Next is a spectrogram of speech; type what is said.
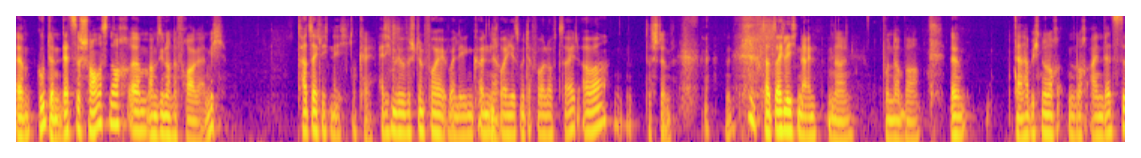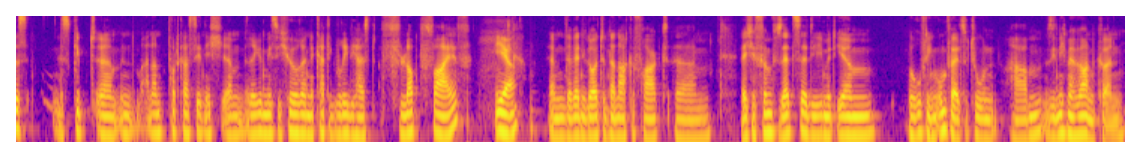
Ähm, gut, dann letzte Chance noch. Ähm, haben Sie noch eine Frage an mich? Tatsächlich nicht. Okay, Hätte ich mir bestimmt vorher überlegen können, Ja. vor allem jetzt mit der Vorlaufzeit, aber das stimmt. tatsächlich nein. Nein, wunderbar. Ähm, dann habe ich nur noch, noch ein letztes. Es gibt ähm, in einem anderen Podcast, den ich ähm, regelmäßig höre, eine Kategorie, die heißt Flop 5. Ja. Ähm, da werden die Leute danach gefragt, ähm, welche fünf Sätze, die mit ihrem beruflichen Umfeld zu tun haben, sie nicht mehr hören können,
